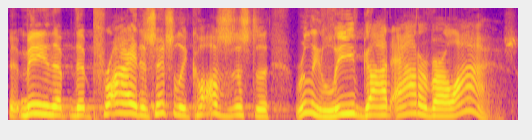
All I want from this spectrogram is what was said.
meaning that, that pride essentially causes us to really leave God out of our lives.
